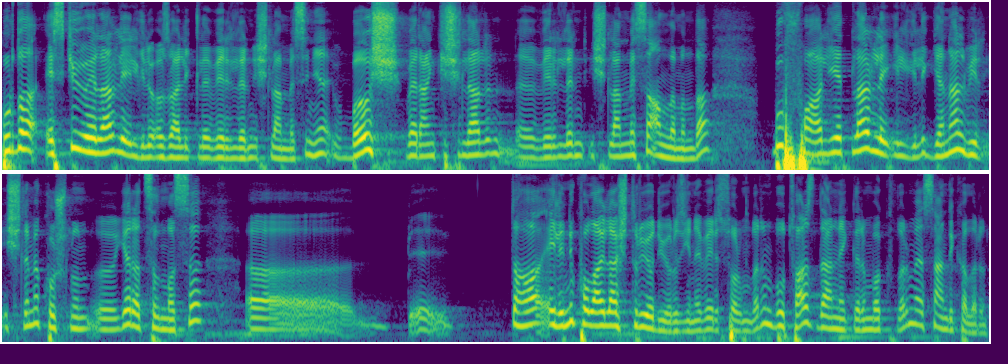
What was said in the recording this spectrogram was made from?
Burada eski üyelerle ilgili özellikle verilerin işlenmesi, niye bağış veren kişilerin e, verilerin işlenmesi anlamında bu faaliyetlerle ilgili genel bir işleme koşulunun e, yaratılması e, e, daha elini kolaylaştırıyor diyoruz yine veri sorumluların bu tarz derneklerin, vakıfların ve sendikaların.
